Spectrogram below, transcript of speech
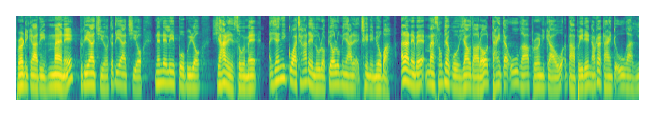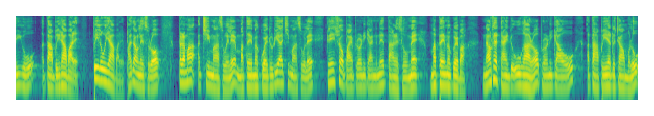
Veronica ဒီမှန်တယ်ဒုတိယချီရောတတိယချီရောနည်းနည်းလေးပို့ပြီးတော့ရတယ်ဆိုပေမဲ့အရင်ကြီးကွာခြားတယ်လို့တော့ပြောလို့မရတဲ့အခြေအနေမျိုးပါအဲ့ဒါနဲ့ပဲအမှတ်ဆုံးဖြတ်ကိုရောက်သွားတော့ဒိုင်တအူးက Veronica ကိုအသာပေးတယ်နောက်ထပ်ဒိုင်တအူးကလီကိုအသာပေးထားပါတယ် ပေးလို့ရပါတယ်။ဘာကြောင့်လဲဆိုတော့ပထမအချိန်မှာဆိုရင်လည်းမသိမကွယ်ဒုတိယအချိန်မှာဆိုလည်း clean shot ဘိုင်း Veronica နည်းနည်းတားတယ်ဆိုပေမဲ့မသိမကွယ်ပါ။နောက်ထပ်တိုင်တူကတော့ Veronica ကိုအသာပေးရတဲ့ကြောင့်မလို့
